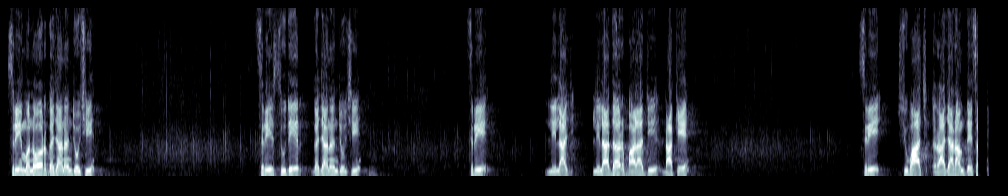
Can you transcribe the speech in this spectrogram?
श्री मनोहर गजानन जोशी श्री सुधीर गजानन जोशी श्री लीला लीलाधर बाळाजी डाके श्री सुभाष राजाराम देसाई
